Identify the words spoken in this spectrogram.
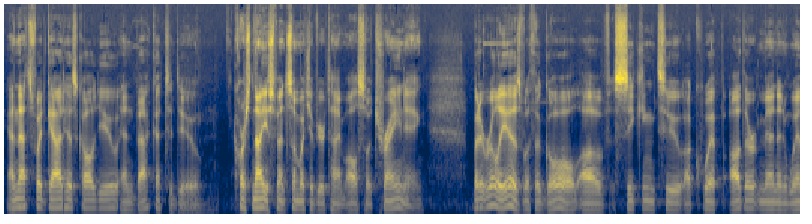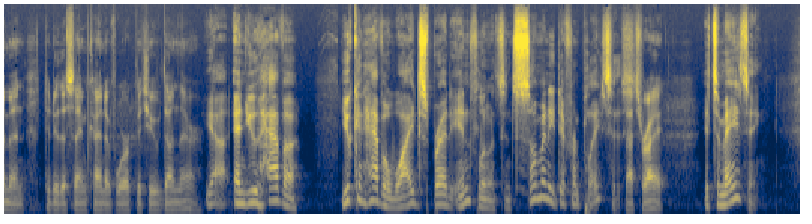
And that's what God has called you and Becca to do. Of course, now you spent so much of your time also training, but it really is with the goal of seeking to equip other men and women to do the same kind of work that you've done there. Yeah, and you have a you can have a widespread influence in so many different places. That's right. It's amazing.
